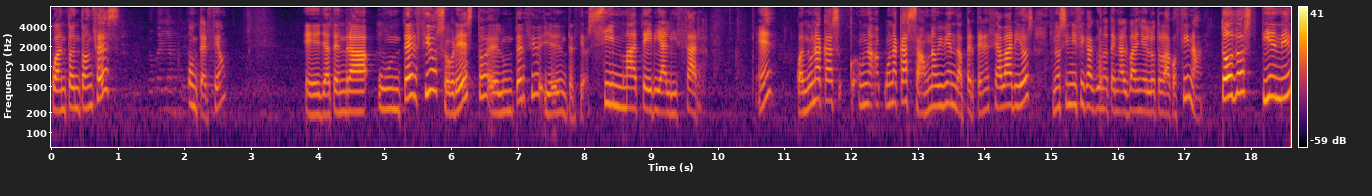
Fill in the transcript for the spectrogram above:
¿Cuánto entonces? Un tercio. ella tendrá un tercio sobre esto, él un tercio y ella un tercio, sin materializar. ¿eh? Cuando una casa, una, vivienda pertenece a varios, no significa que uno tenga el baño y el otro la cocina. Todos tienen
